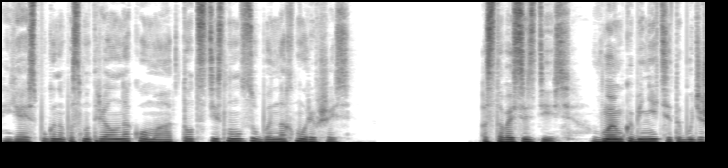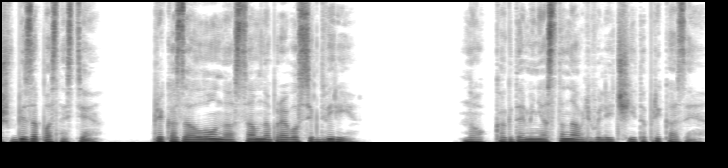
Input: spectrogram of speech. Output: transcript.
Я испуганно посмотрела на кома, а тот стиснул зубы, нахмурившись. «Оставайся здесь. В моем кабинете ты будешь в безопасности», — приказал он, а сам направился к двери. Но когда меня останавливали чьи-то приказы...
